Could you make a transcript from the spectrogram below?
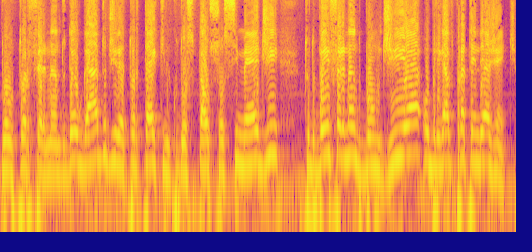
doutor Fernando Delgado, diretor técnico do Hospital Socimed. Tudo bem, Fernando? Bom dia, obrigado por atender a gente.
